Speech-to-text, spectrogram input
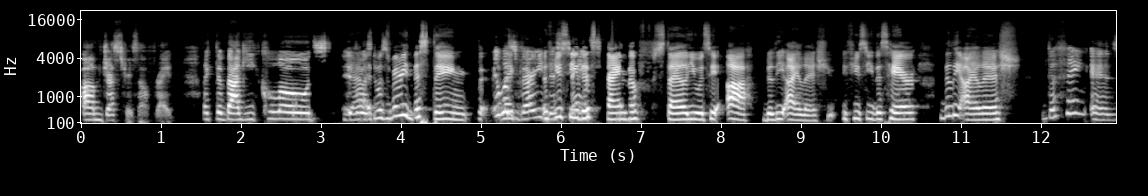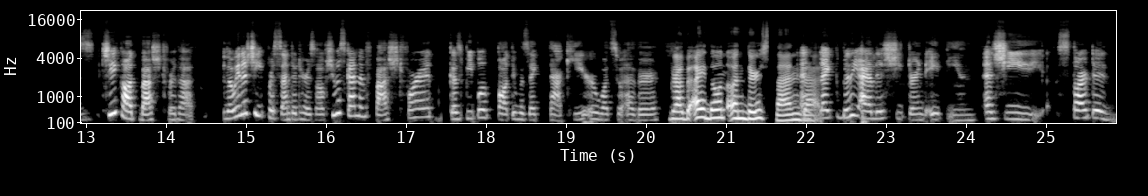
um dressed herself, right? Like the baggy clothes. It Yeah, was it was very distinct. it was Like, very if you see this kind of style, you would say, ah, Billie Eilish. If you see this hair, Billie Eilish. The thing is, she got bashed for that. The way that she presented herself, she was kind of bashed for it because people thought it was like tacky or whatsoever. Grab, I don't understand And that. like Billie Eilish, she turned 18 and she started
